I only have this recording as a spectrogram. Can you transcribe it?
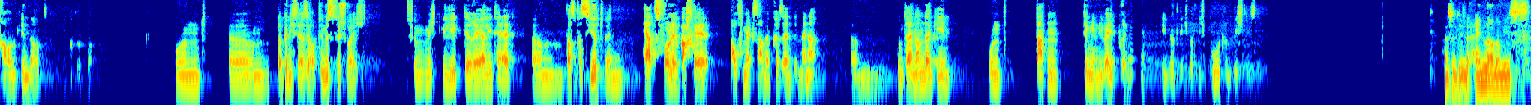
Frauen, Kinder. Und ähm, da bin ich sehr, sehr optimistisch, weil ich für mich gelebte Realität, ähm, was passiert, wenn herzvolle, wache, aufmerksame, präsente Männer ähm, untereinander gehen und dann Dinge in die Welt bringen, die wirklich, wirklich gut und wichtig sind. Also die Einladung ist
